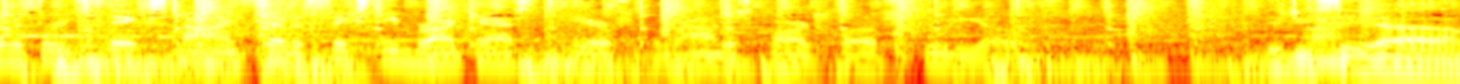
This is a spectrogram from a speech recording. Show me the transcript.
736 9760, broadcasting here from the Rounders Card Club studios. Did you see uh,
